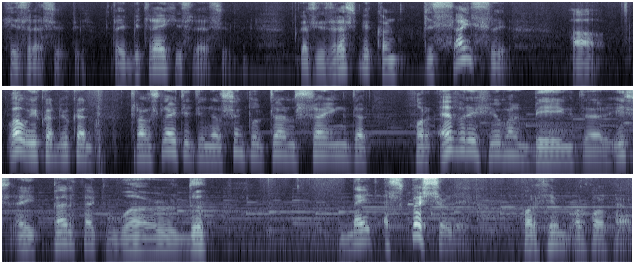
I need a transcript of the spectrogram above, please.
his recipe. They betray his recipe because his recipe con- precisely, uh, well, you can you can translate it in a simple term, saying that for every human being there is a perfect world made especially for him or for her.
